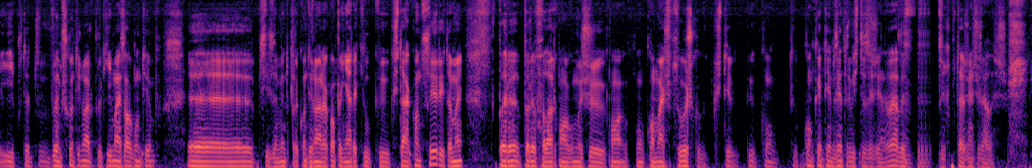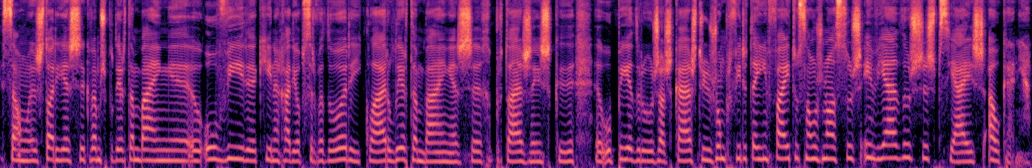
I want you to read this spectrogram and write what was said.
e, portanto, vamos continuar por aqui mais algum tempo, precisamente para continuar a acompanhar aquilo que, que, está a acontecer e também para, para falar com algumas com, com mais pessoas com, com, com quem temos entrevistas agendadas e reportagens geradas. São histórias que vamos poder também eh, ouvir aqui na Rádio Observador e, claro, ler também as eh, reportagens que eh, o Pedro Jorge Castro e o João Prefiro têm feito, são os nossos enviados especiais à Ucrânia.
